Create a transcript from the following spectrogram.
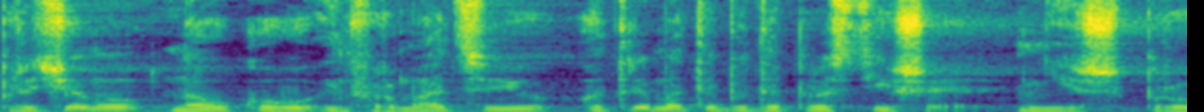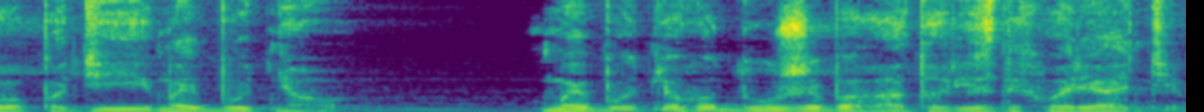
Причому наукову інформацію отримати буде простіше, ніж про події майбутнього. У майбутнього дуже багато різних варіантів,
